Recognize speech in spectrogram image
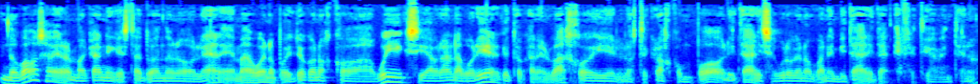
nos vamos a ver al McCartney que está actuando en Nueva Orleans. Y además, bueno, pues yo conozco a Wix y a Abraham Laboriel que tocan el bajo y los teclados con Paul y tal, y seguro que nos van a invitar y tal. Efectivamente, ¿no?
